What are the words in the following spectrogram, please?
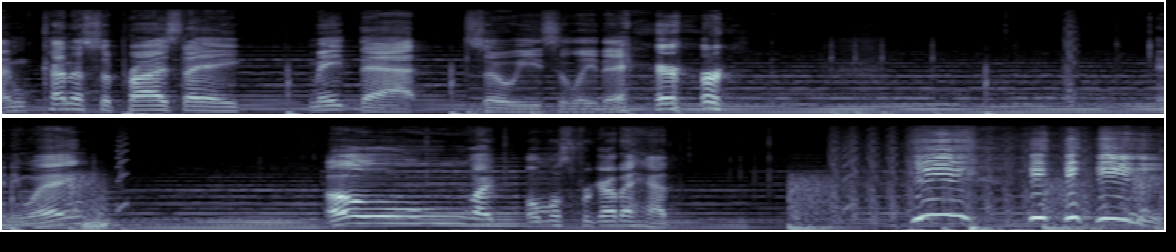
I'm kind of surprised I made that so easily there. anyway. Oh, I almost forgot I had... Hee hee hee hee!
